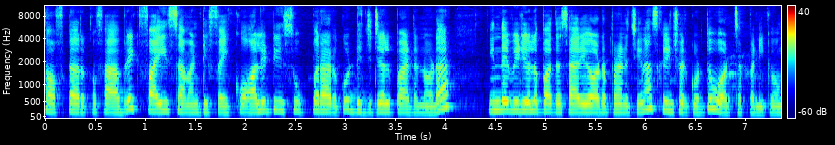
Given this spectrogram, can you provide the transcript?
சாஃப்டாக இருக்கும் fabric five seventy five quality சூப்பராக இருக்கும் டிஜிட்டல் பேட்டர்னோட இந்த வீடியோவில் பார்த்த சாரீ ஆர்டர் பண்ண நினச்சிங்கன்னா ஸ்க்ரீன்ஷாட் கொடுத்து வாட்ஸ்அப் பண்ணிக்கோங்க.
